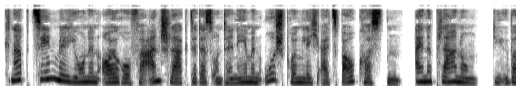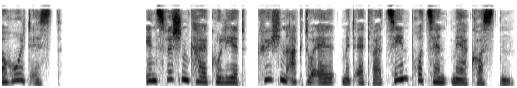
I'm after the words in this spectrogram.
Knapp 10 Millionen Euro veranschlagte das Unternehmen ursprünglich als Baukosten, eine Planung, die überholt ist. Inzwischen kalkuliert Küchen aktuell mit etwa 10 Prozent Mehrkosten.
